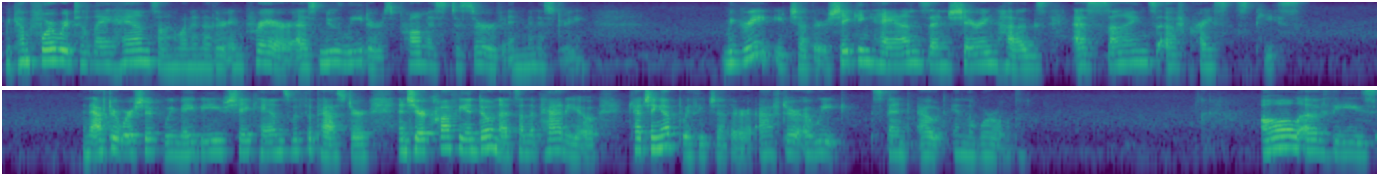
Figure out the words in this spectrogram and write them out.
We come forward to lay hands on one another in prayer as new leaders promise to serve in ministry. We greet each other, shaking hands and sharing hugs as signs of Christ's peace. And after worship, we maybe shake hands with the pastor and share coffee and donuts on the patio, catching up with each other after a week spent out in the world. All of these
